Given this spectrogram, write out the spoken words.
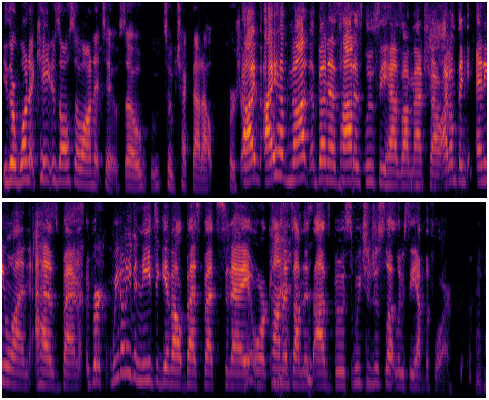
Either one, Kate is also on it too. So, so check that out for sure. I I have not been as hot as Lucy has on that show. I don't think anyone has been. We don't even need to give out best bets today or comments on this odds boost. We should just let Lucy have the floor. Mm-hmm.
